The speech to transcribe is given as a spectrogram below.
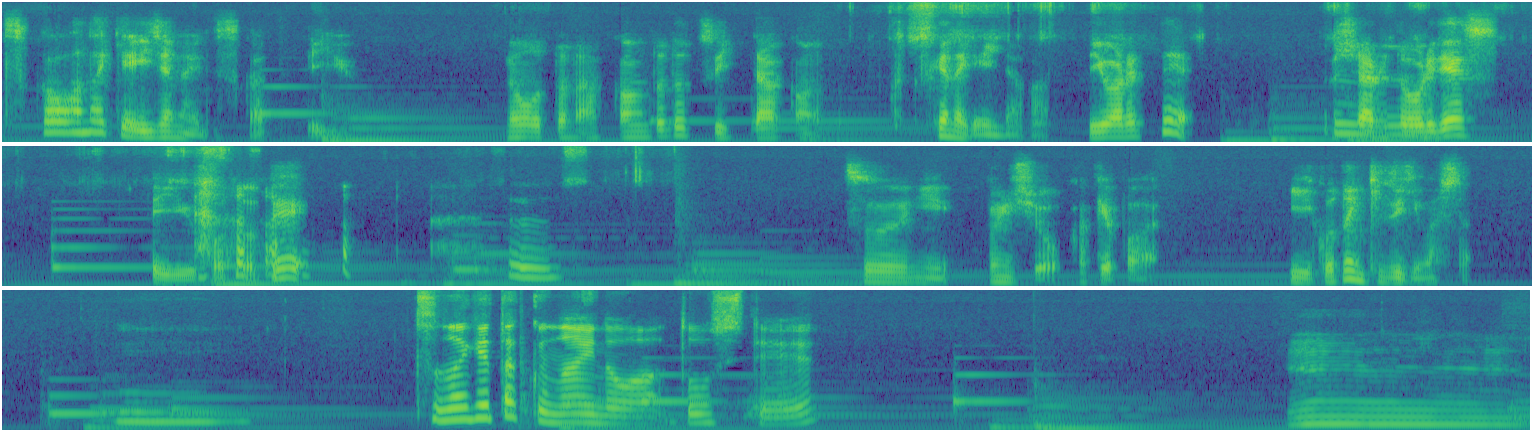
使わなきゃいいじゃないですかっていう。ノートのアカウントとツイッターアカウントくっつけなきゃいいんだからって言われて、おっしゃる通りです。っていうことで、うん。普通に文章を書けばいいことに気づきました。うんつなげたくないのはどうして？うーん。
